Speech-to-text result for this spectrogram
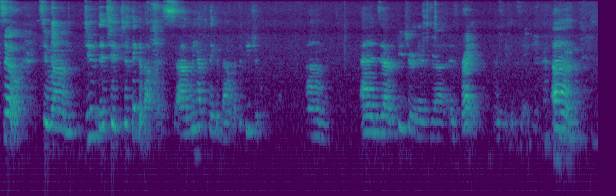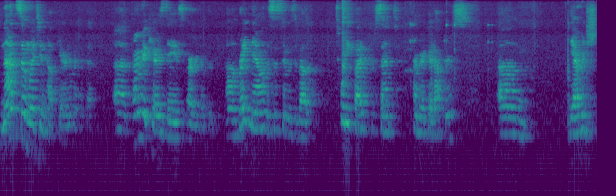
So to um, do to, to think about this, uh, we have to think about what the future will be. Um, and uh, the future is, uh, is bright, as we can see. Um, not so much in healthcare in America. Uh, primary care's days are numbered. Um, right now, the system is about 25% primary care doctors. The average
